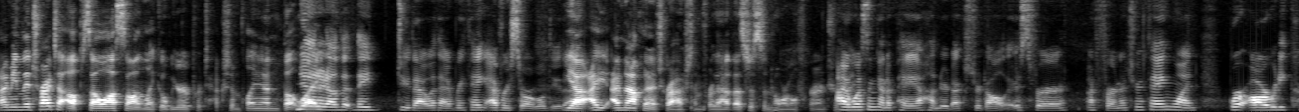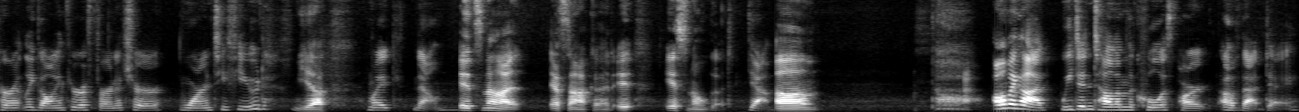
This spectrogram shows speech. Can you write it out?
I mean, they tried to upsell us on like a weird protection plan, but No, like, no, no. That they do that with everything. Every store will do that. yeah, I I'm not gonna trash them for that. That's just a normal furniture. I thing. wasn't gonna pay a hundred extra dollars for a furniture thing when we're already currently going through a furniture warranty feud. Yeah, Like, no. it's not. It's not good. It it's no good. Yeah. Um. oh my god, we didn't tell them the coolest part of that day.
